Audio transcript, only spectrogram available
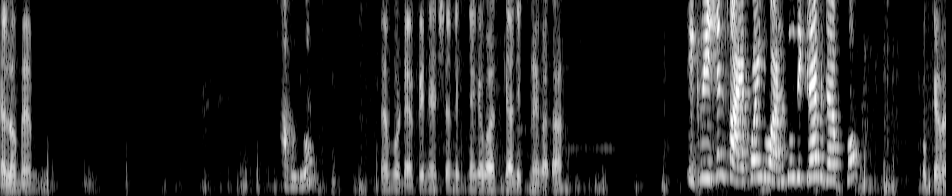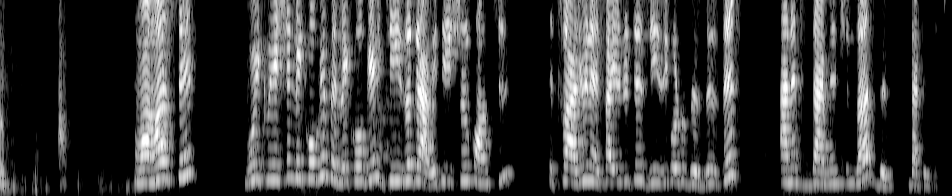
हेलो मैम हाँ बोलो। मैम वो डेफिनेशन लिखने के बाद क्या लिखने का था? इक्वेशन 5.12 दिख रहा है आपको? ओके मैम वहाँ से वो इक्वेशन लिखोगे फिर लिखोगे g is a gravitational constant its value in SI unit is g is equal to this this this and its dimensions are this that is it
